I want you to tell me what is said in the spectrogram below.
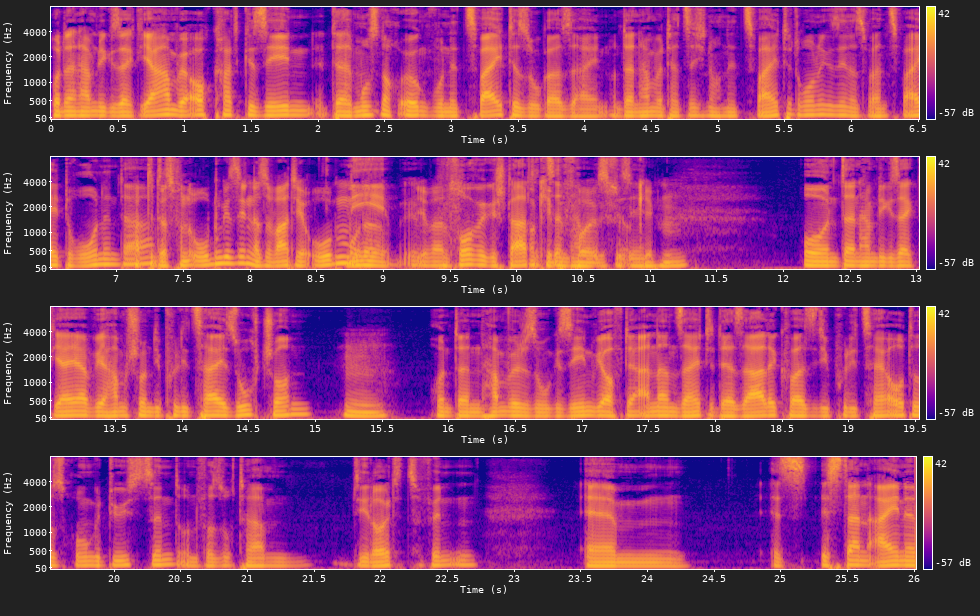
Und dann haben die gesagt, ja, haben wir auch gerade gesehen, da muss noch irgendwo eine zweite sogar sein. Und dann haben wir tatsächlich noch eine zweite Drohne gesehen. Das waren zwei Drohnen da. Habt ihr das von oben gesehen? Also wart ihr oben nee, oder ihr bevor wir gestartet okay, sind, haben wir es gesehen. gesehen. Okay. Hm. Und dann haben die gesagt, ja, ja, wir haben schon, die Polizei sucht schon. Hm. Und dann haben wir so gesehen, wie auf der anderen Seite der Saale quasi die Polizeiautos rumgedüst sind und versucht haben, die Leute zu finden. Ähm, es ist dann eine,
